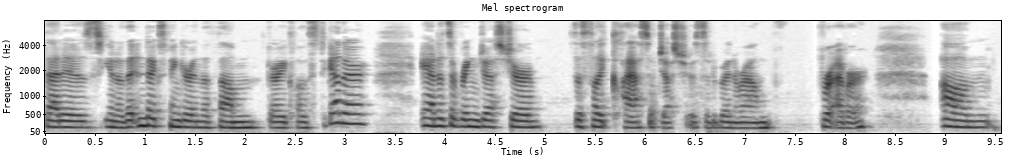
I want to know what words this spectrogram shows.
That is, you know, the index finger and the thumb very close together. And it's a ring gesture, this like class of gestures that have been around forever. Um,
